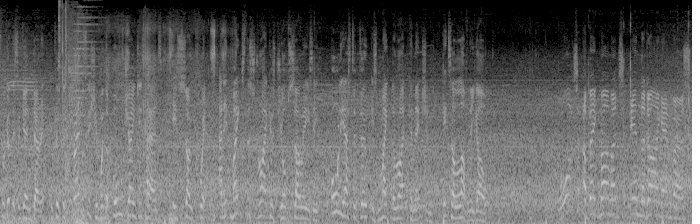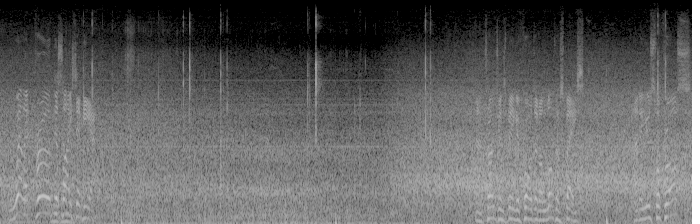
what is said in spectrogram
Let's look at this again, Derek, because the transition when the ball changes hands is so quick, and it makes the striker's job so easy. All he has to do is make the right connection. It's a lovely goal. What a big moment in the dying embers. Will it prove decisive here? Now Trojans being afforded a lot of space. And a useful cross.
